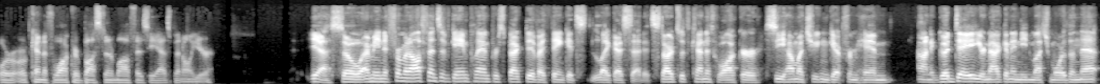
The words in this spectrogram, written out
or, or Kenneth Walker busting them off as he has been all year. Yeah. So, I mean, from an offensive game plan perspective, I think it's like I said, it starts with Kenneth Walker, see how much you can get from him on a good day, you're not going to need much more than that.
